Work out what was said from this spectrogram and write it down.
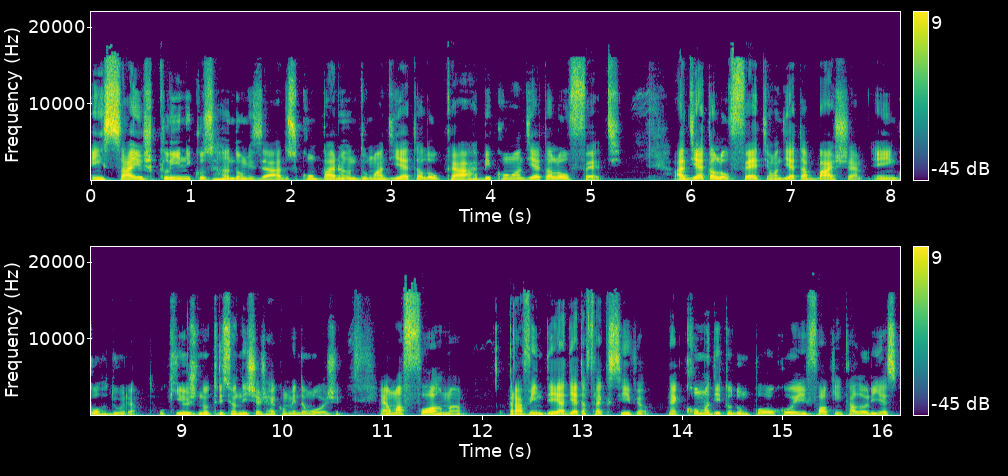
ensaios clínicos randomizados comparando uma dieta low carb com uma dieta low fat. A dieta low fat é uma dieta baixa em gordura, o que os nutricionistas recomendam hoje. É uma forma para vender a dieta flexível, né? Coma de tudo um pouco e foque em calorias,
